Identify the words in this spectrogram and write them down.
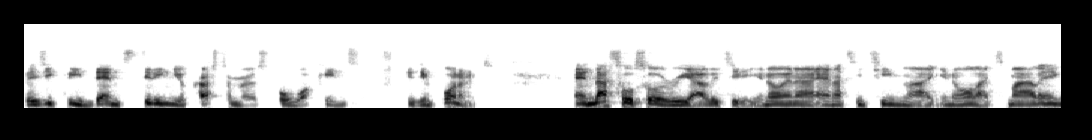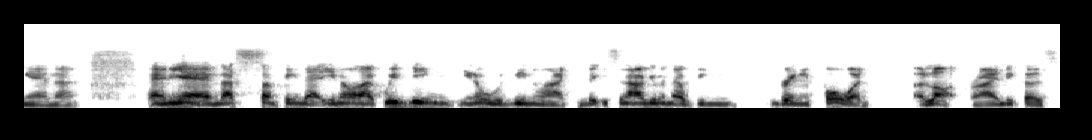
basically them stealing your customers for walk-ins is important. And that's also a reality, you know, and I, and I see Tim like, you know, like smiling and, uh, and yeah, and that's something that, you know, like we've been, you know, we've been like, it's an argument that we've been bringing forward a lot, right? Because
